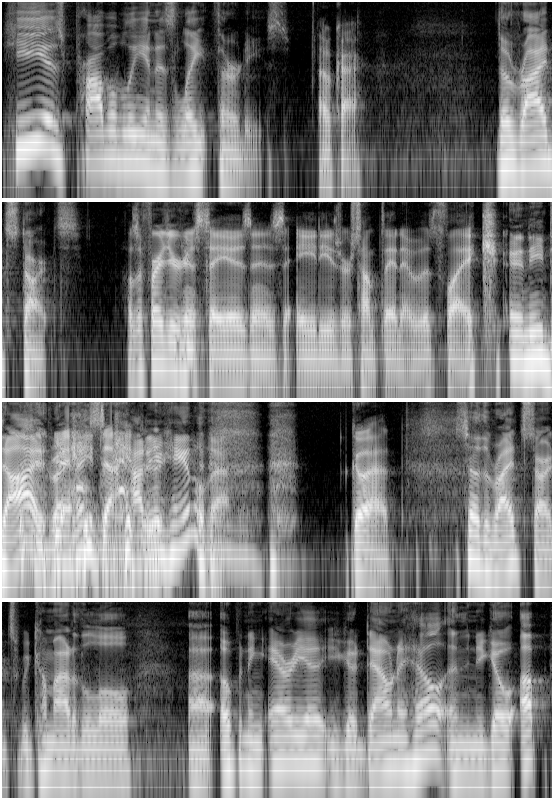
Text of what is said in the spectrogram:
He is probably in his late 30s. Okay. The ride starts. I was afraid you were going to say he was in his 80s or something. It was like, And he died, right? Yeah, he next to me. died. How do you handle that? go ahead. So the ride starts. We come out of the little uh, opening area. You go down a hill, and then you go up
